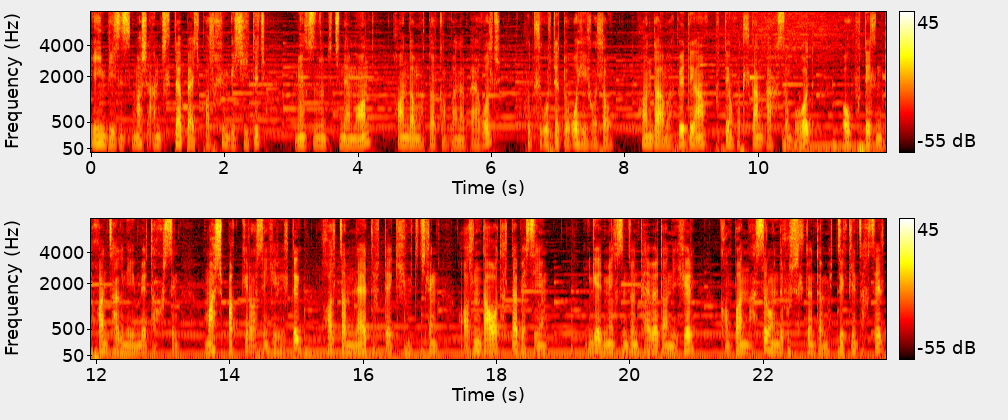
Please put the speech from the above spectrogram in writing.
ийм бизнес маш амжилттай байж болох юм гэж шийдэж 1948 онд Honda Motor компани байгуулж хөдөлгүүртэй дугуй хийх болов. Honda мопедыг анх бүтээн худалдаанд гаргасан бөгөөд уг бүтээл нь тухайн цаг нийгэмдээ тохирсон маш бага керосин хэрэгэлдэг хол зам найдвартай гих мэтчлэн олон давуу талтай байсан юм. Ингээд 1950-ад оны ихээр компани асар өндөр хүсэлтөнтэй мотоциклийн зах зээлд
